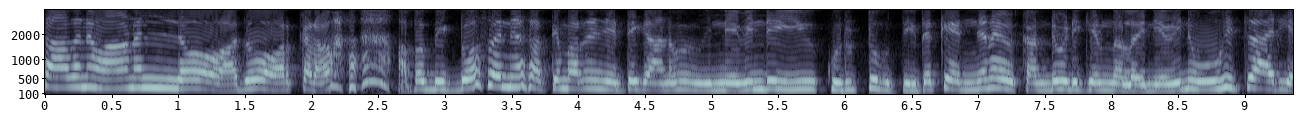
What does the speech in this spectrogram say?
സാധനമാണല്ലോ അത് ഓർക്കണം. അപ്പൊ ബിഗ് ബോസ് തന്നെ സത്യം പറഞ്ഞ് ഞെട്ടി കാണും. നെവിന്റെ ഈ കുരുട്ടു ബുദ്ധി ഇതൊക്കെ എങ്ങനെ കണ്ടുപിടിക്കും എന്നുള്ളത്? നെവിൻ ഊഹിച്ച കാര്യ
